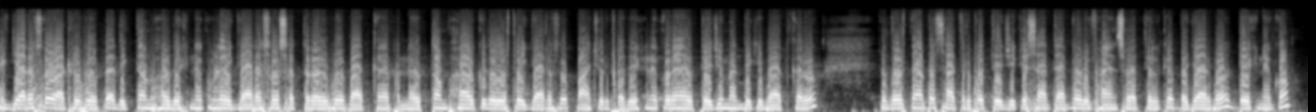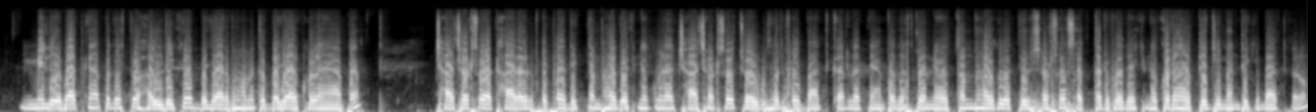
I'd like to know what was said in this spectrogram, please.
ग्यारह सौ आठ रुपये अधिकतम भाव देखने को मिला। ग्यारह सौ सत्रह रुपये बात करें पर न्यूनतम भाव की तो दोस्तों ग्यारह सौ रुपये देखने को रहे तेज़ी मंदी की बात करो। तो दोस्तों यहाँ पे सात रुपये तेज़ी के साथ यहाँ पे रिफाइन सोया तेल के बाज़ार भाव देखने को मिली बात करें यहाँ पे दोस्तों हल्दी के बाज़ार भाव में तो बाज़ार खुला है यहाँ पे। छाछठ सौ अठारह रुपये अधिकतम भाव देखने को मिला। छाछठ सौ चौबीस रुपये बात कर लेते हैं यहाँ पे दोस्तों। न्यूनतम भाव को तो तिरसठ सौ सत्तर रुपये देखने को रहे और तेज़ी मंदी की बात करूँ।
